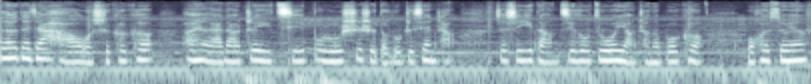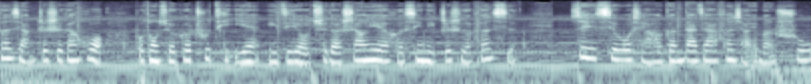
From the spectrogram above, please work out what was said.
Hello，大家好，我是科科，欢迎来到这一期不如试试的录制现场。这是一档记录自我养成的播客，我会随缘分享知识干货、不同学科初体验以及有趣的商业和心理知识的分析。这一期我想要跟大家分享一本书，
